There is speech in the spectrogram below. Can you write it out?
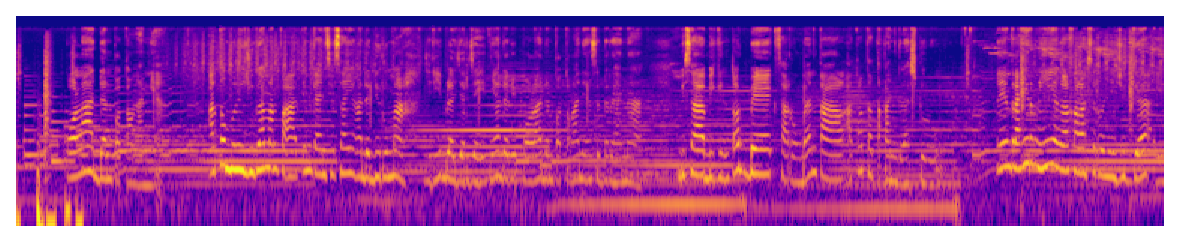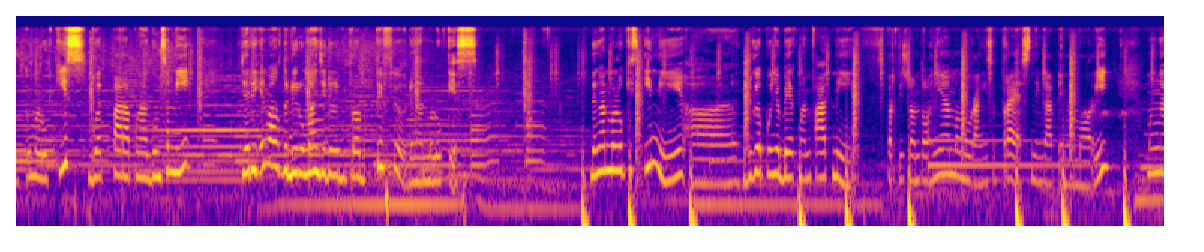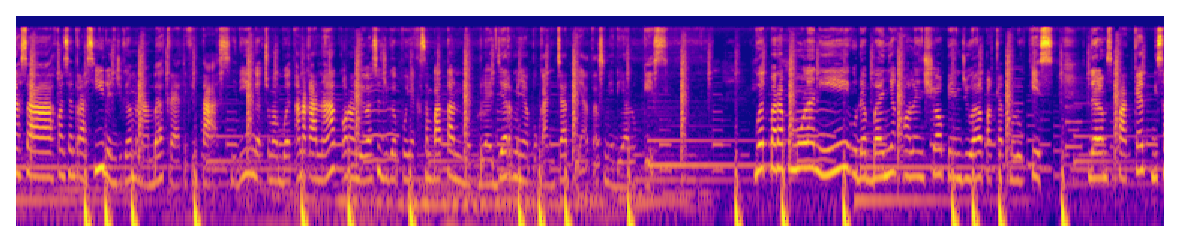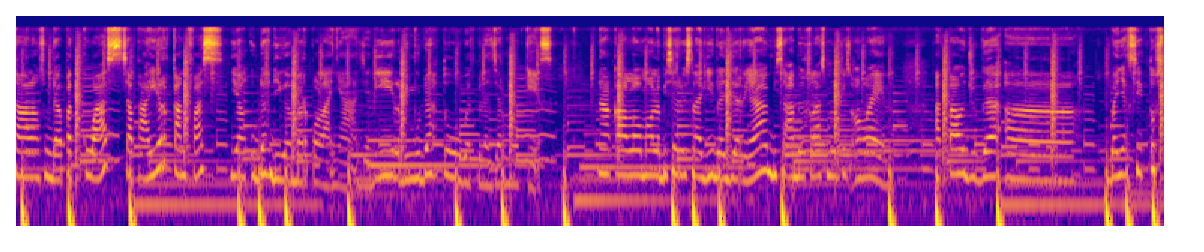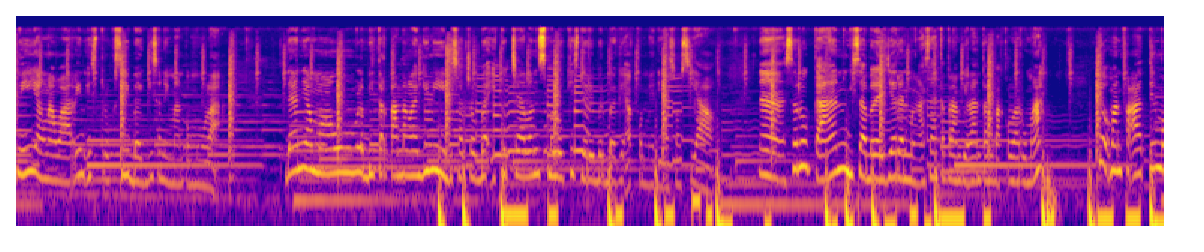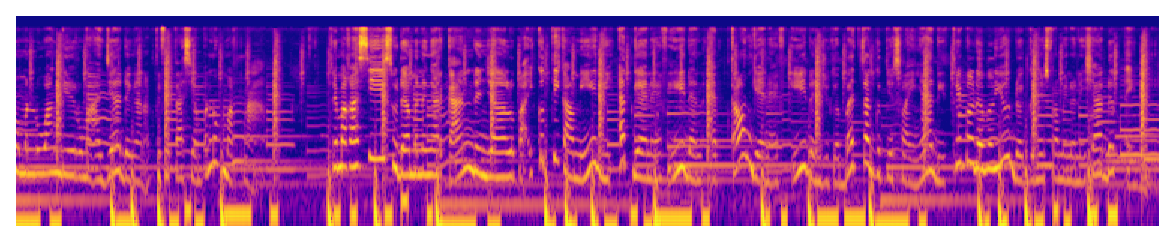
pola dan potongannya. Atau boleh juga manfaatin kain sisa yang ada di rumah. Jadi belajar jahitnya dari pola dan potongan yang sederhana. Bisa bikin tote bag, sarung bantal, atau tatakan gelas dulu. Nah yang terakhir nih yang gak kalah serunya juga yaitu melukis buat para pengagum seni. Jadiin waktu di rumah jadi lebih produktif yuk dengan melukis. Dengan melukis ini uh, juga punya banyak manfaat nih, seperti contohnya mengurangi stres, meningkatin memori, mengasah konsentrasi, dan juga menambah kreativitas. Jadi nggak cuma buat anak-anak, orang dewasa juga punya kesempatan buat belajar menyapu cat di atas media lukis. Buat para pemula nih, udah banyak online shop yang jual paket melukis. Dalam sepaket bisa langsung dapat kuas, cat air, kanvas yang udah digambar polanya. Jadi lebih mudah tuh buat belajar melukis. Nah, kalau mau lebih serius lagi belajarnya, bisa ambil kelas melukis online atau juga uh, banyak situs nih yang nawarin instruksi bagi seniman pemula. Dan yang mau lebih tertantang lagi nih, bisa coba ikut challenge melukis dari berbagai akun media sosial. Nah, seru kan bisa belajar dan mengasah keterampilan tanpa keluar rumah? Yuk manfaatin momen luang di rumah aja dengan aktivitas yang penuh makna. Terima kasih sudah mendengarkan dan jangan lupa ikuti kami di @gnfi dan @kawan_gnfi dan juga baca good news lainnya di www.goodnewsfromindonesia.id.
